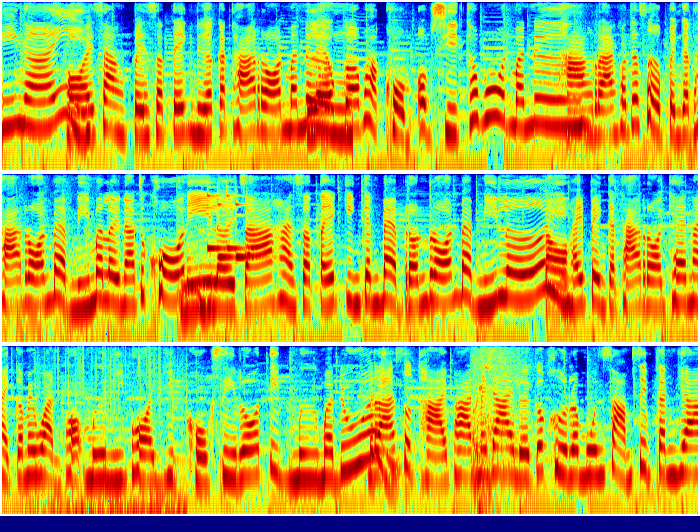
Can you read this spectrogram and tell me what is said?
นี่ไงพลอยสั่งเป็นสเต็กเนื้อกระทะร้อนมาหนึ่งแล้วก็ผักขมอบชีสข้าวโพดมาหนึ่งทางร้านเขาจะเสิร์ฟเป็นกระทะร้อนแบบนี้มาเลยนะทุกคน นี่เลยจ้าหั่นสเต็กกินกันแบบร้อนๆแบบนี้เลยต่อให้เป็นกระทะร้อนแค่ไหนก็ไม่หวั่นเพราะมือนี้พลอยหยิบโคกซีโร่ติดมือมาด้วยร้านสุดท้ายพลาดไม่ได้เลยก็คือละมุน 30 กันยา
